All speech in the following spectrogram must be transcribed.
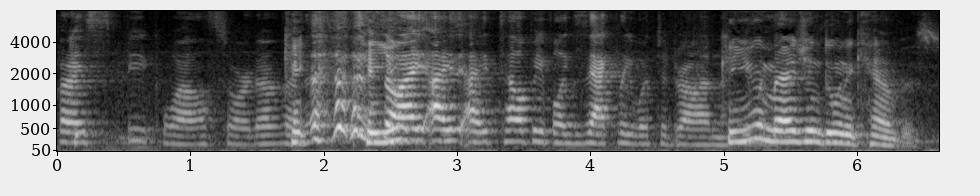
But I speak well, sort of. Can- and can so you- I, I, I tell people exactly what to draw. And Can you imagine doing a canvas?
